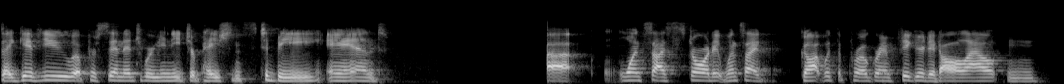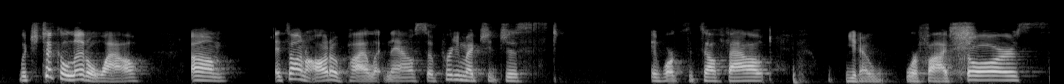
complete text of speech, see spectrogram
They give you a percentage where you need your patients to be. And uh, once I started, once I got with the program, figured it all out, and which took a little while. Um, it's on autopilot now, so pretty much it just it works itself out. You know, we're five stars.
